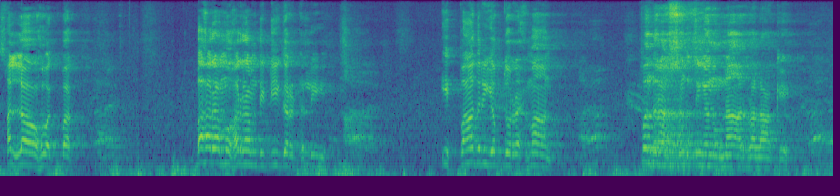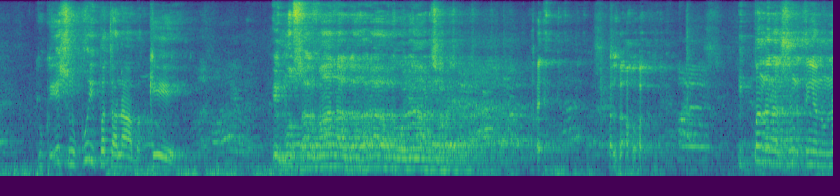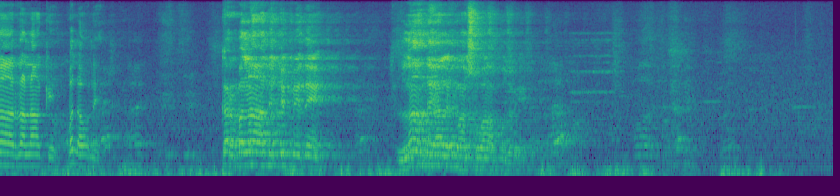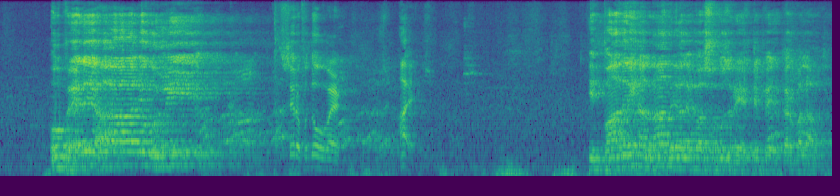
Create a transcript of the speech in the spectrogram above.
اللہ اکبر۔ بہرہ محرم دی دیگر ڈھلی۔ ہے یہ پادری عبد الرحمن پندرہ سنگتیاں نار رلا کے۔ کیونکہ اس نے کوئی پتہ نہ بکے۔ یہ مسلمانہ زہرہ کو جان چھوڑے۔ پندرہ سنگتیاں نار نہ لانکے بلا ہونے۔ کربلا دے پپے دے لان دے آلے پاس ہوا گزرے۔ او بھیڑے آج ہوئی۔ صرف دو ویٹ آئے۔ یہ پادری نہ لان دے آلے پاس گزرے ٹپے کربلا۔ دے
